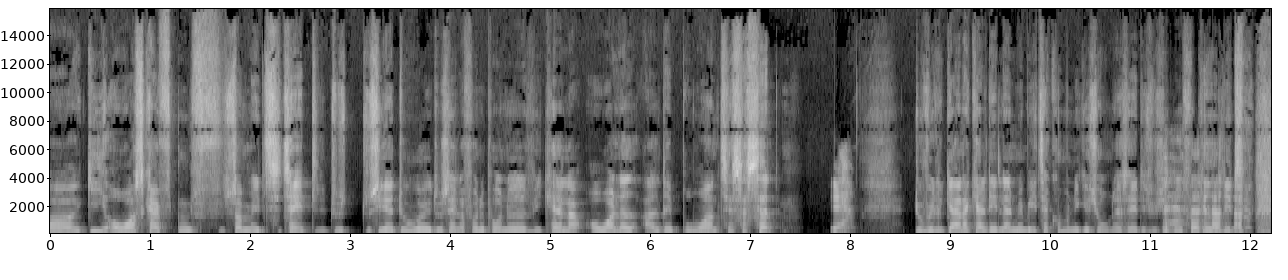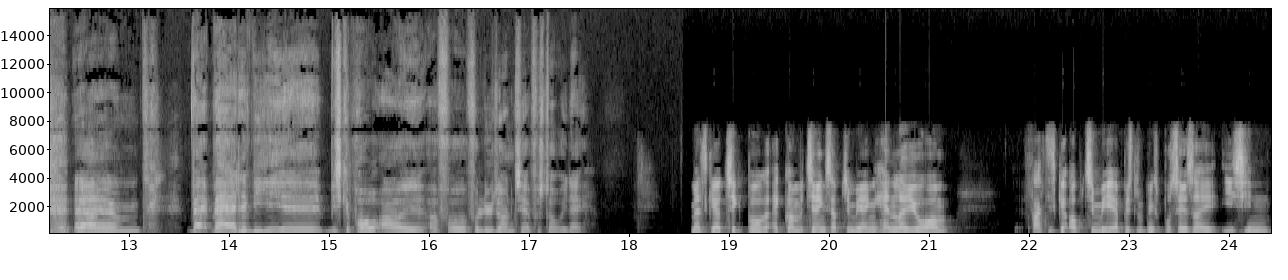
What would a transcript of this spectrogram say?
at give overskriften som et citat. Du, du siger, at du, øh, du selv har fundet på noget, vi kalder overlad aldrig brugeren til sig selv. Ja. Du ville gerne have kaldt det et eller andet med metakommunikation, og jeg sagde, det synes jeg er for kedeligt. Ja. øhm, hvad, hvad er det, vi, øh, vi skal prøve at, øh, at få, få lytteren til at forstå i dag? Man skal jo tænke på, at konverteringsoptimering handler jo om faktisk at optimere beslutningsprocesser i sin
